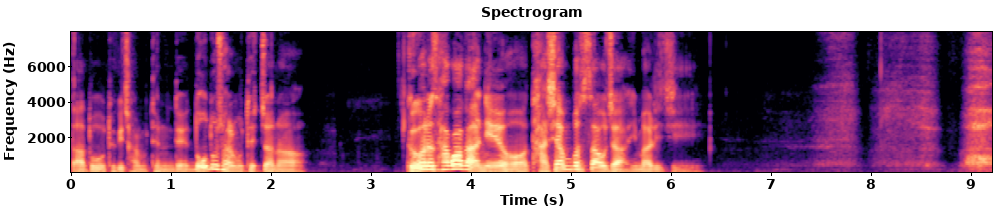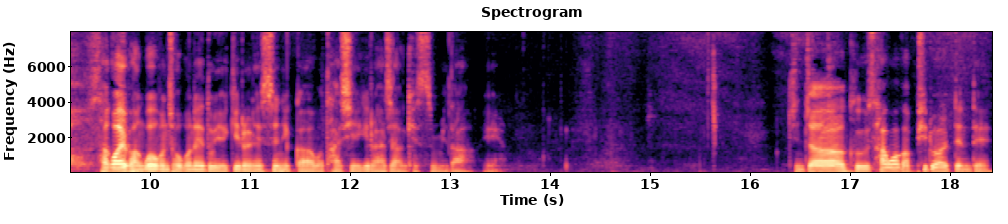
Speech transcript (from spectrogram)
나도 되게 잘못했는데 너도 잘못했잖아. 그거는 사과가 아니에요. 다시 한번 싸우자 이 말이지. 사과의 방법은 저번에도 얘기를 했으니까 뭐 다시 얘기를 하지 않겠습니다. 예. 진짜 그 사과가 필요할 텐데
